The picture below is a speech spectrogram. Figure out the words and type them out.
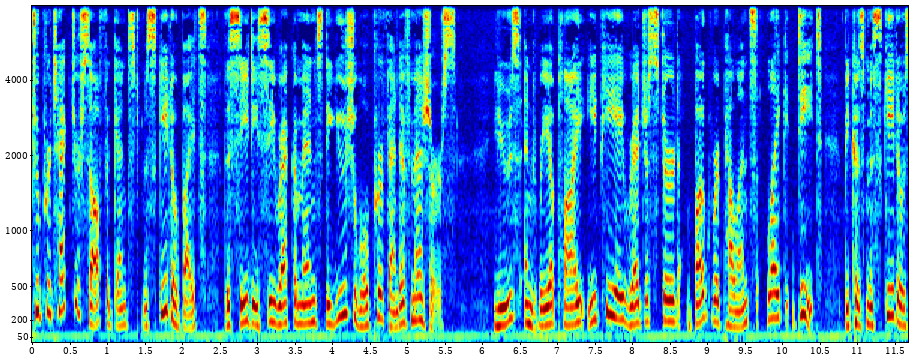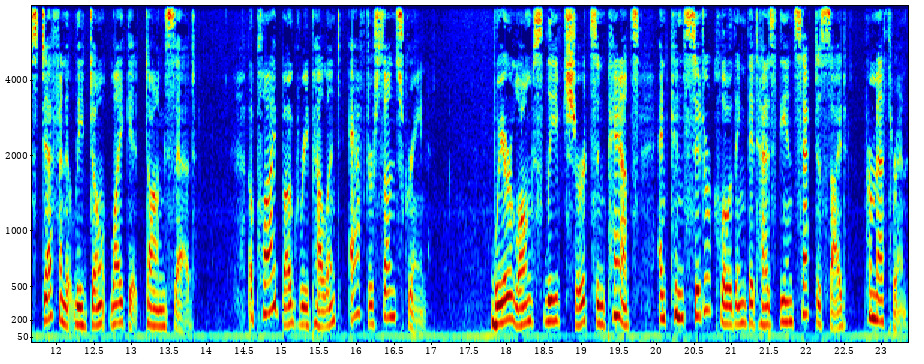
To protect yourself against mosquito bites, the CDC recommends the usual preventive measures. Use and reapply EPA registered bug repellents like DEET because mosquitoes definitely don't like it, Dong said. Apply bug repellent after sunscreen. Wear long sleeved shirts and pants and consider clothing that has the insecticide permethrin.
